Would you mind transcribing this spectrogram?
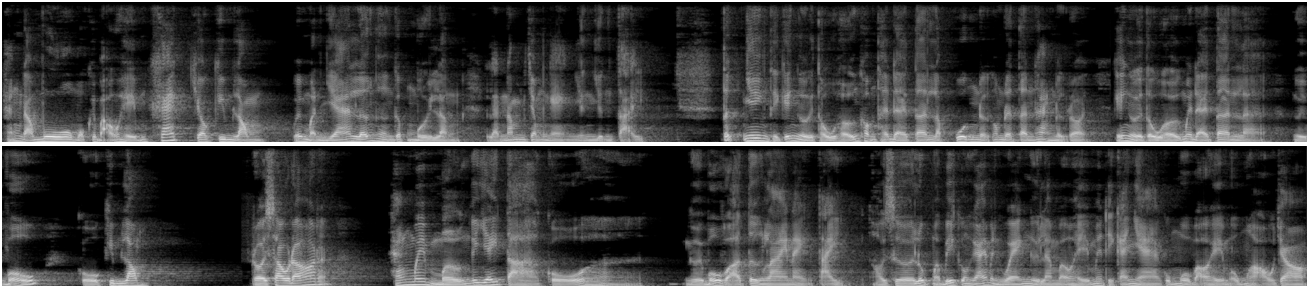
hắn đã mua một cái bảo hiểm khác cho Kim Long với mệnh giá lớn hơn gấp 10 lần là 500 ngàn nhân dân tệ. Tất nhiên thì cái người thụ hưởng không thể đề tên lập quân được không để tên hắn được rồi. Cái người thụ hưởng mới để tên là người bố của Kim Long. Rồi sau đó đó, hắn mới mượn cái giấy tờ của ờ, người bố vợ tương lai này, tại hồi xưa lúc mà biết con gái mình quen người làm bảo hiểm ấy, thì cả nhà cũng mua bảo hiểm ủng hộ cho.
